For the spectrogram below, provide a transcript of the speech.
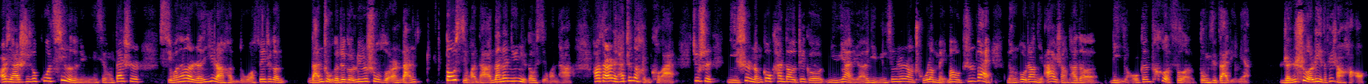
而且还是一个过气了的女明星，但是喜欢她的人依然很多，所以这个男主的这个律师事务所男都喜欢他，男男女女都喜欢他，然后他而且他真的很可爱，就是你是能够看到这个女演员、女明星身上除了美貌之外，能够让你爱上她的理由跟特色东西在里面，人设立的非常好。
